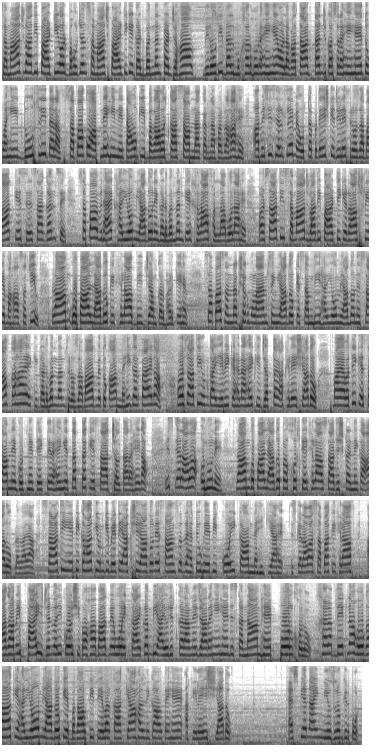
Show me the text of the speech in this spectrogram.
Samajwadi party और Bahujan Samaj party के गठबंधन पर जहाँ विरोधी दल मुखर हो रहे हैं और लगातार तंज कस रहे हैं तो वहीं दूसरी तरफ़ सपा को अपने ही नेताओं की बगावत का सामना करना पड़ रहा है। अब इसी सिलसिले में उत्तर प्रदेश के ज़िले फिरोजाबाद के सिरसागंज से सपा विधायक हरिओम यादव ने गठबंधन के खिलाफ हल्ला बोला है और साथ ही समाजवादी पार्टी के राष्ट्रीय महासचिव राम गोपाल यादव के खिलाफ भी जमकर भड़के हैं। सपा संरक्षक मुलायम सिंह यादव के समधी हरिओम यादव ने साफ़ कहा है कि गठबंधन फिरोजाबाद में तो काम नहीं कर पाएगा। और साथ ही उनका ये भी कहना है कि जब तक अखिलेश यादव मायावती के सामने घुटने टेकते रहेंगे, तब तक ये साथ चलता रहेगा। इसके अलावा उन्होंने राम गोपाल यादव पर खुद के खिलाफ साजिश करने का आरोप लगाया। साथ ही ये भी कहा कि उनके बेटे अक्षय यादव ने सांसद रहते हुए भी कोई काम नहीं किया है। इसके अलावा सपा के खिलाफ आगामी 22 जनवरी को शिकोहाबाद में वो एक कार्यक्रम भी आयोजित कराने जा रहे हैं, जिसका नाम है पोल खोलो। खैर, अब देखना होगा कि हरिओम यादव के बगावती तेवर का क्या हल निकालते हैं Akhilesh Yadav. S P news room की रिपोर्ट।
